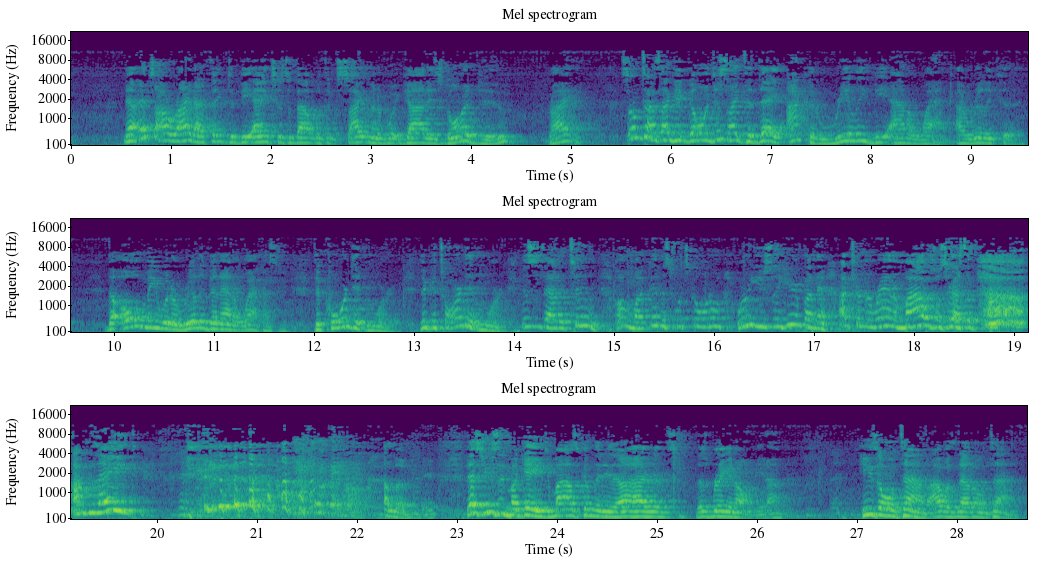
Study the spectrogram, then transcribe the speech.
Now it's all right, I think, to be anxious about with excitement of what God is going to do, right? Sometimes I get going just like today. I could really be out of whack. I really could. The old me would have really been out of whack. I said, the chord didn't work. The guitar didn't work. This is out of tune. Oh my goodness, what's going on? We're usually here by now. I turned around and Miles was here. I said, ah, I'm late. I love you, man. That's usually my gauge. Miles comes in, ah, let's, let's bring it on, you know. He's on time. I was not on time.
